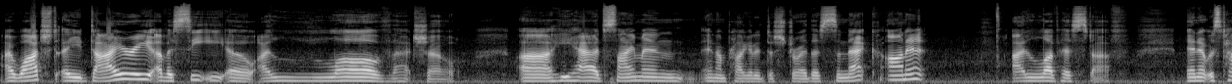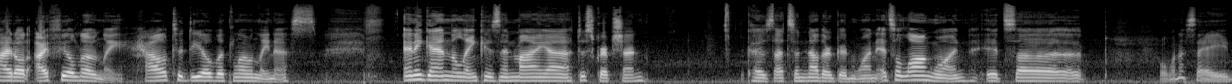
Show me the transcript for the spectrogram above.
I watched a Diary of a CEO. I love that show. Uh, he had Simon, and I'm probably going to destroy this, Sinek on it. I love his stuff. And it was titled I Feel Lonely How to Deal with Loneliness. And again, the link is in my uh, description because that's another good one. It's a long one. It's uh, I want to say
